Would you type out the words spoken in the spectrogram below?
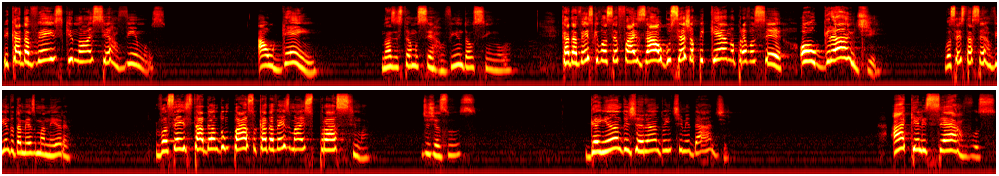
E cada vez que nós servimos alguém, nós estamos servindo ao Senhor. Cada vez que você faz algo, seja pequeno para você ou grande, você está servindo da mesma maneira. Você está dando um passo cada vez mais próxima de Jesus ganhando e gerando intimidade. Há aqueles servos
